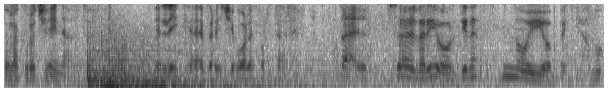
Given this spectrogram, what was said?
Sotto la croce in alto. È lì che Avery ci vuole portare. Beh, se Avery ordine, noi obbediamo.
